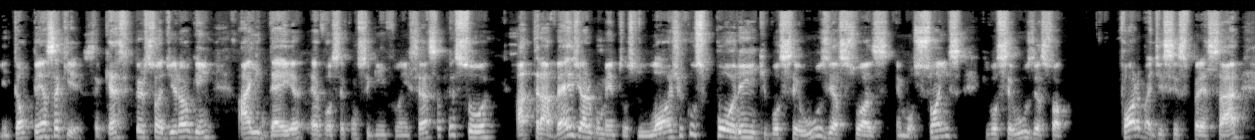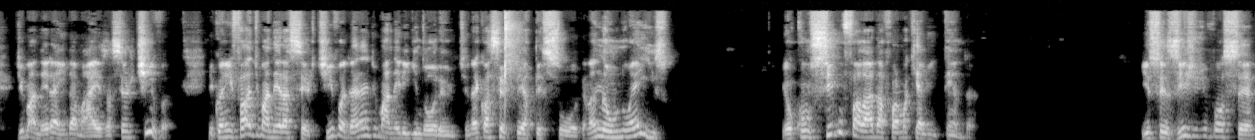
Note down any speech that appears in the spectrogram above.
Então pensa aqui, você quer persuadir alguém, a ideia é você conseguir influenciar essa pessoa através de argumentos lógicos, porém que você use as suas emoções, que você use a sua forma de se expressar de maneira ainda mais assertiva. E quando a gente fala de maneira assertiva, não é de maneira ignorante, não é que eu acertei a pessoa. Não, não é isso. Eu consigo falar da forma que ela entenda. Isso exige de você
